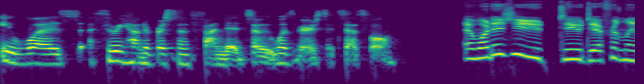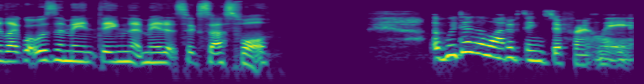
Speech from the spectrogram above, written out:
it was 300% funded. So it was very successful. And what did you do differently? Like, what was the main thing that made it successful? We did a lot of things differently.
